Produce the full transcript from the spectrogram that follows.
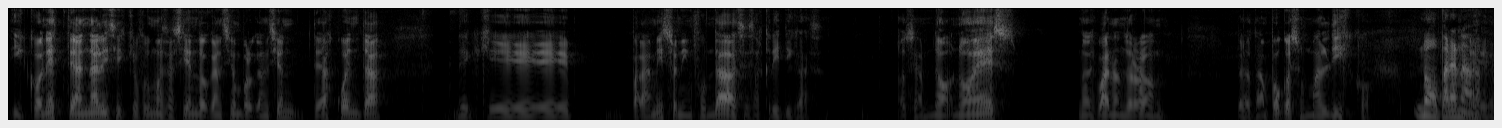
y con este análisis que fuimos haciendo canción por canción, te das cuenta de que para mí son infundadas esas críticas. O sea, no, no es no es Van on the Run, pero tampoco es un mal disco. No, para nada. Eh,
